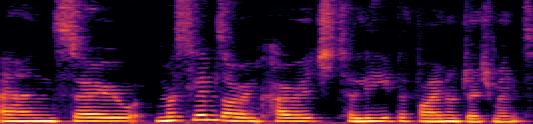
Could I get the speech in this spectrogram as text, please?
And so Muslims are encouraged to leave the final judgment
